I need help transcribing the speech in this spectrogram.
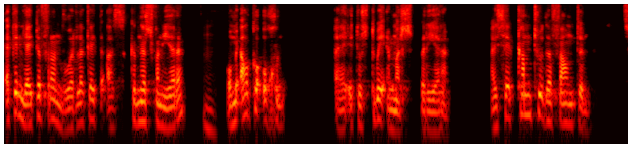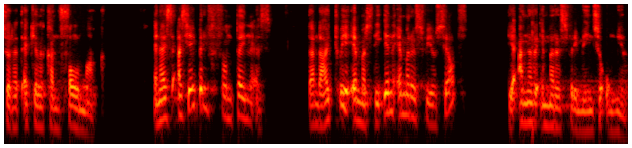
Ek en jy het 'n verantwoordelikheid as kinders van die Here Hmm. om elke oggend uh, het ons twee emmers by die Here. Hy sê come to the fountain sodat ek julle kan volmaak. En hy sê as jy by die fontein is, dan daai twee emmers, die een emmer is vir jouself, die ander emmer is vir die mense om jou.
